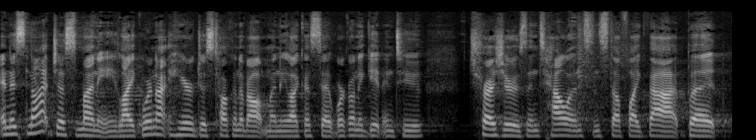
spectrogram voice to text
and it's not just money. Like, we're not here just talking about money. Like I said, we're going to get into treasures and talents and stuff like that. But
